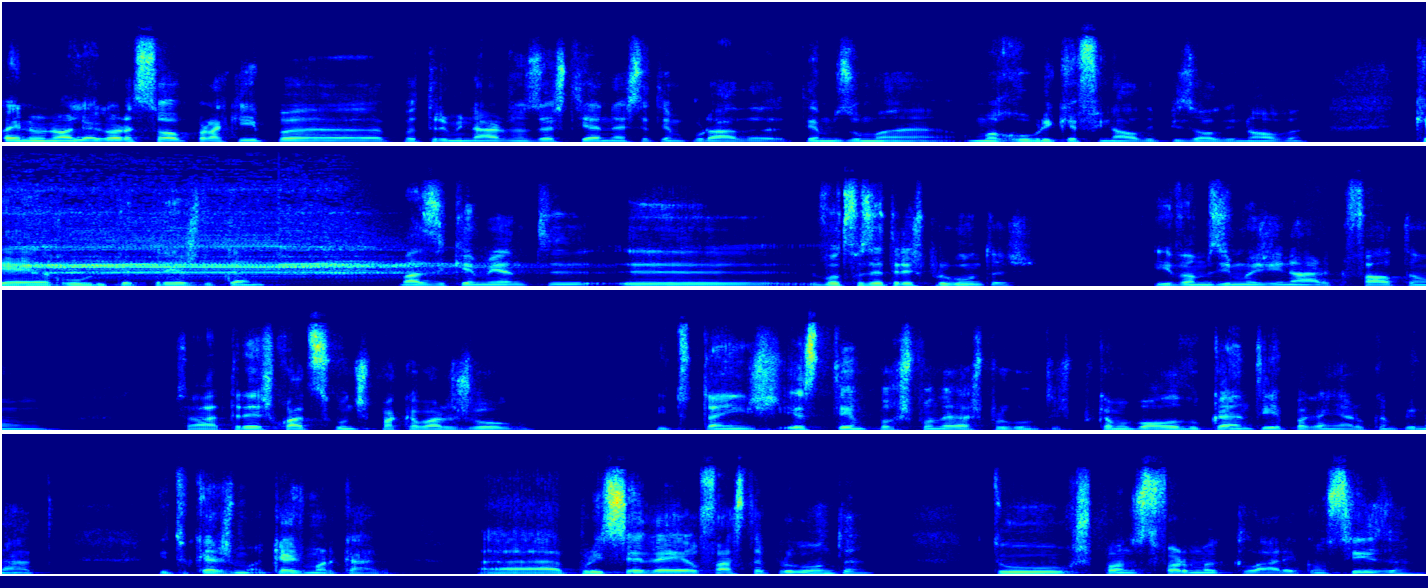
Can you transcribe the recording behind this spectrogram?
Bem, Nuno, olha, agora só para aqui para, para terminarmos, este ano, nesta temporada, temos uma, uma rúbrica final de episódio nova, que é a rúbrica 3 do canto. Basicamente, uh, vou-te fazer três perguntas e vamos imaginar que faltam, sei lá, 3, 4 segundos para acabar o jogo e tu tens esse tempo para responder às perguntas, porque é uma bola do canto e é para ganhar o campeonato e tu queres, queres marcar. Uh, por isso a ideia é eu faço-te a pergunta, tu respondes de forma clara e concisa,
